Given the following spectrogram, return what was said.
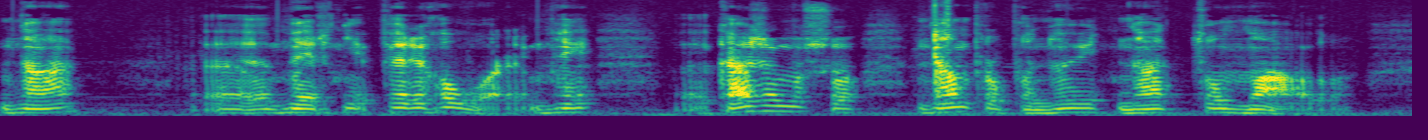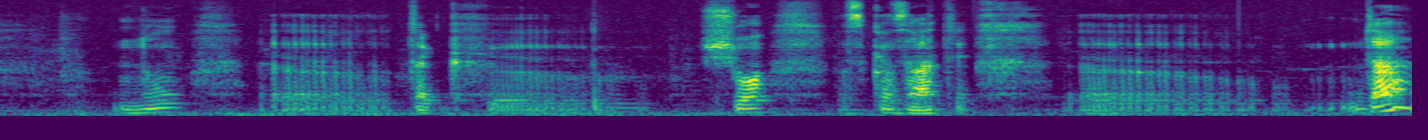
на е, мирні переговори. Ми е, кажемо, що нам пропонують надто мало. Ну, е, так е, що сказати? Е, да,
